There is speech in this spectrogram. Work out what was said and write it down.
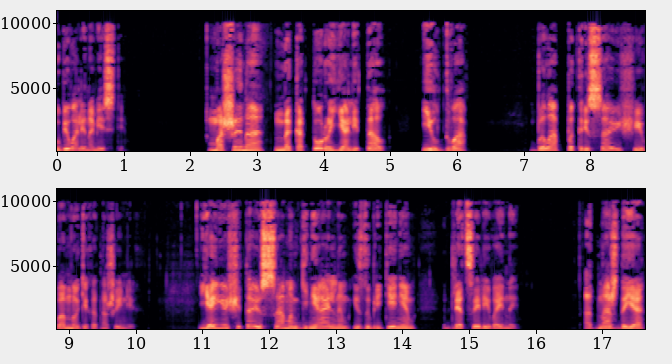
убивали на месте. Машина, на которой я летал, Ил-2, была потрясающей во многих отношениях. Я ее считаю самым гениальным изобретением для целей войны. Однажды я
